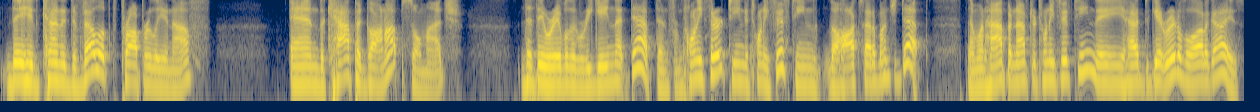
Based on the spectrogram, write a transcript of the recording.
they had kind of developed properly enough, and the cap had gone up so much that they were able to regain that depth. And from 2013 to 2015, the Hawks had a bunch of depth. Then what happened after 2015? They had to get rid of a lot of guys.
